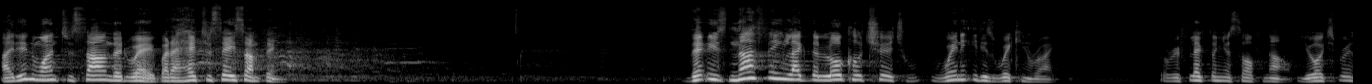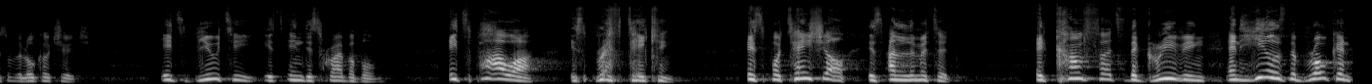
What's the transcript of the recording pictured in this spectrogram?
I didn't want to sound that way, but I had to say something. There is nothing like the local church when it is working right. So reflect on yourself now, your experience of the local church. Its beauty is indescribable. Its power is breathtaking. Its potential is unlimited. It comforts the grieving and heals the broken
